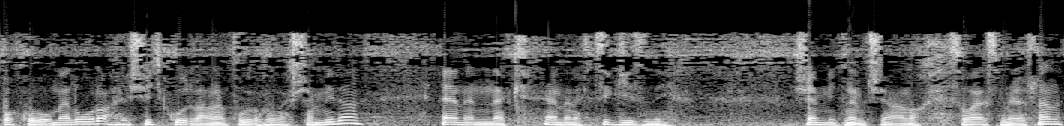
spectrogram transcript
pakoló melóra, és így kurván nem foglalkoznak semmivel. Elmennek, elmennek cigizni, semmit nem csinálnak, szóval eszméletlen,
